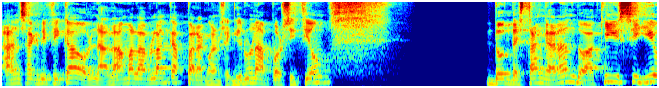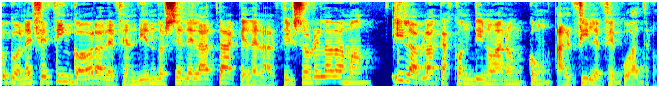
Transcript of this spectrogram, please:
han sacrificado la dama a las blancas para conseguir una posición donde están ganando. Aquí siguió con F5 ahora defendiéndose del ataque del alfil sobre la dama y las blancas continuaron con alfil F4.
